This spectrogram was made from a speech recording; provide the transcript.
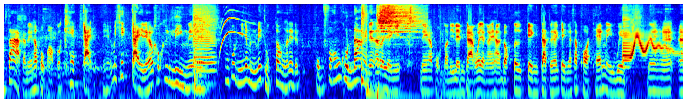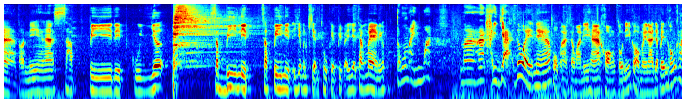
ำซากกันนะครับผมออกก็แค่ไก่นะไม่ใช่ไก่นะครับเขาคือลิงนะฮะมันพูดอย่างนี้เนี่ยมันไม่ถูกต้องนะเนี่ยเดี๋ยวผมฟ้องคุณได้นะอะไรอย่างนี้นะครับผมตอนนี้เลนกลางว่าอย่างไงฮะด็อกเตอร์เก่งจัดนะฮะเก่งกับซัพพอร์ตแท้งในเวทนะฮะอ่าตอนนี้ฮะสปีริตกูเยอะสปีริตสปีริตไอ้เหี้ยมันเขียนถูกเขียนผิดไอ้เหี้ยช่างแม่นี่ครับตรงไหนวะ นะฮะขยะด้วยนะครับผมอาจจังหวะนี้ฮะของตัวนี้ก็ไม่น่าจะเป็นของใคร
